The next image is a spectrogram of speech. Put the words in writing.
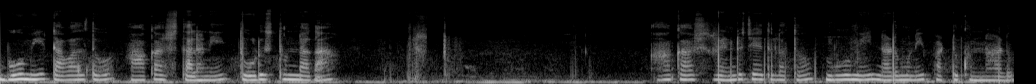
భూమి టవల్తో ఆకాష్ తలని తుడుస్తుండగా ఆకాష్ రెండు చేతులతో భూమి నడుముని పట్టుకున్నాడు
